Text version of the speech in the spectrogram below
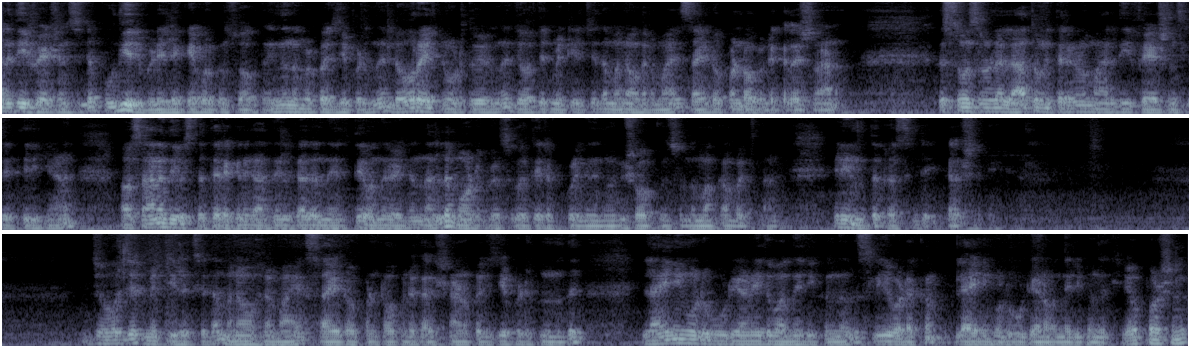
അരതി ഫാഷൻസിന്റെ പുതിയൊരു വീഡിയോയിലേക്ക് ഏവർക്കും സ്വാഗതം. ഇന്ന് നമ്മൾ പരിചയപ്പെടുന്നത് ലോ റേറ്റിന് കൊടുത്തു വരുന്ന ജോർജറ്റ് മെറ്റീരിയൽ ചെയ്ത മനോഹരമായ സൈഡ് ഓപ്പൺ ടോപ്പിന്റെ കളക്ഷനാണ് ക്രിസ്മസിനുള്ള എല്ലാ തുണിത്തരങ്ങളും ആരതി ഫാഷൻസിൽ എത്തിയിരിക്കുകയാണ്. അവസാന ദിവസത്തെ തിരക്കിന് കാത്തു നിൽക്കാതെ നേരത്തെ വന്നു കഴിഞ്ഞാൽ നല്ല മോഡൽ ഡ്രസ്സുകൾ തിരക്കൊഴിഞ്ഞ് നിങ്ങൾക്ക് ഷോപ്പിംഗ് സ്വന്തമാക്കാൻ പറ്റുന്നതാണ്. ഇനി ഇന്നത്തെ ഡ്രസ്സിന്റെ കളക്ഷനിലേക്ക് ജോർജറ്റ് മെറ്റീരിയൽ ചെയ്ത മനോഹരമായ സൈഡ് ഓപ്പൺ ടോപ്പിന്റെ കളക്ഷനാണ് പരിചയപ്പെടുത്തുന്നത്. ലൈനിങ്ങോട് കൂടിയാണ് ഇത് വന്നിരിക്കുന്നത്. സ്ലീവ് അടക്കം ലൈനിങ്ങോട് കൂടിയാണ് വന്നിരിക്കുന്നത്. ഹിയോ പോർഷനിൽ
